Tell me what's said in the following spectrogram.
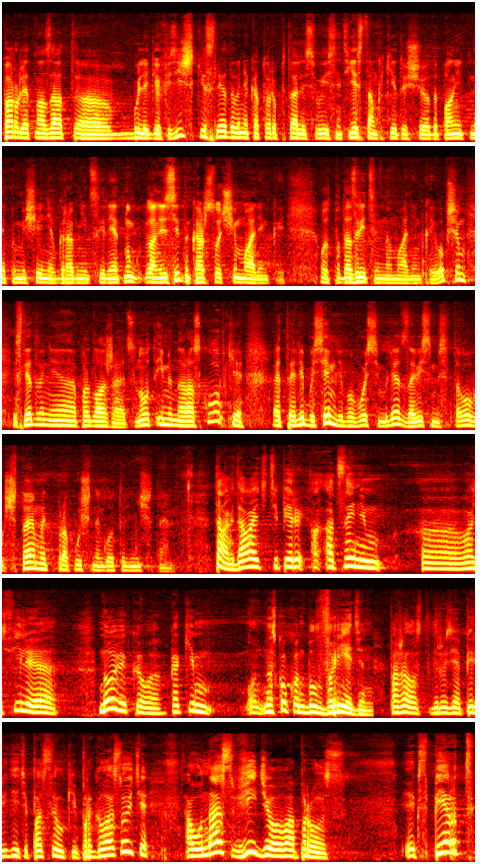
пару лет назад э, были геофизические исследования, которые пытались выяснить, есть там какие-то еще дополнительные помещения в гробнице или нет. Ну, она действительно кажется очень маленькой, вот подозрительно маленькой. В общем, исследования продолжаются. Но вот именно раскопки — это либо 7, либо 8 лет, в зависимости от того, считаем это пропущенный год или не считаем. Так, давайте теперь оценим э, Василия Новикова, каким он, насколько он был вреден. Пожалуйста, друзья, перейдите по ссылке и проголосуйте. А у нас видео вопрос. Эксперт,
